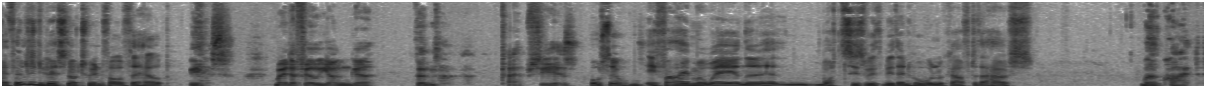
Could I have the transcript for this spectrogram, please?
I felt it best not to involve the help. Yes. Made her feel younger than perhaps she is. Also, if I'm away and the Watts is with me, then who will look after the house? Well, quite.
